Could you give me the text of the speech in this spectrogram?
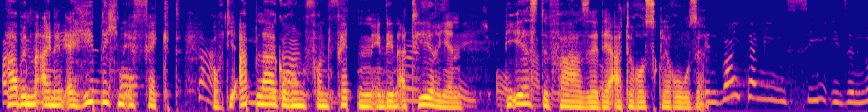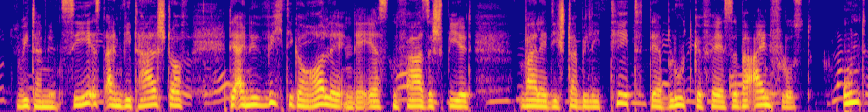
haben einen erheblichen Effekt auf die Ablagerung von Fetten in den Arterien, die erste Phase der Atherosklerose. Vitamin C ist ein Vitalstoff, der eine wichtige Rolle in der ersten Phase spielt, weil er die Stabilität der Blutgefäße beeinflusst. Und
